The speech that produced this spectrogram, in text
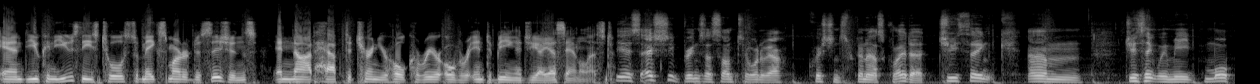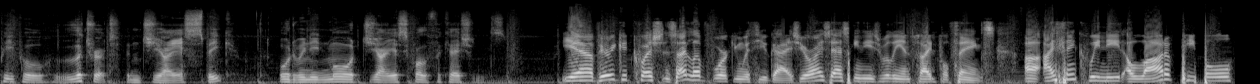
and you can use these tools to make smarter decisions and not have to turn your whole career over into being a GIS analyst. Yes, actually brings us on to one of our questions we're going to ask later. Do you think um, do you think we need more people literate in GIS speak, or do we need more GIS qualifications? Yeah, very good questions. I love working with you guys. You're always asking these really insightful things. Uh, I think we need a lot of people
